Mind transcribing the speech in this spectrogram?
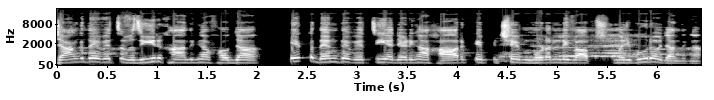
ਜੰਗ ਦੇ ਵਿੱਚ ਵਜ਼ੀਰ ਖਾਨ ਦੀਆਂ ਫੌਜਾਂ ਇੱਕ ਦਿਨ ਦੇ ਵਿੱਚ ਹੀ ਹੈ ਜਿਹੜੀਆਂ ਹਾਰ ਕੇ ਪਿੱਛੇ ਮੁੜਨ ਲਈ ਵਾਪਸ ਮਜਬੂਰ ਹੋ ਜਾਂਦੀਆਂ।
